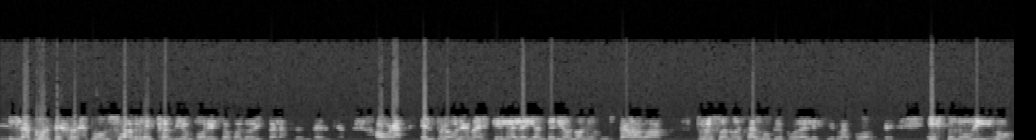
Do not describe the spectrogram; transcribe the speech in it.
Y la Corte es responsable también por eso cuando dicta la sentencia. Ahora, el problema es que la ley anterior no les gustaba, pero eso no es algo que pueda elegir la Corte. Esto lo digo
